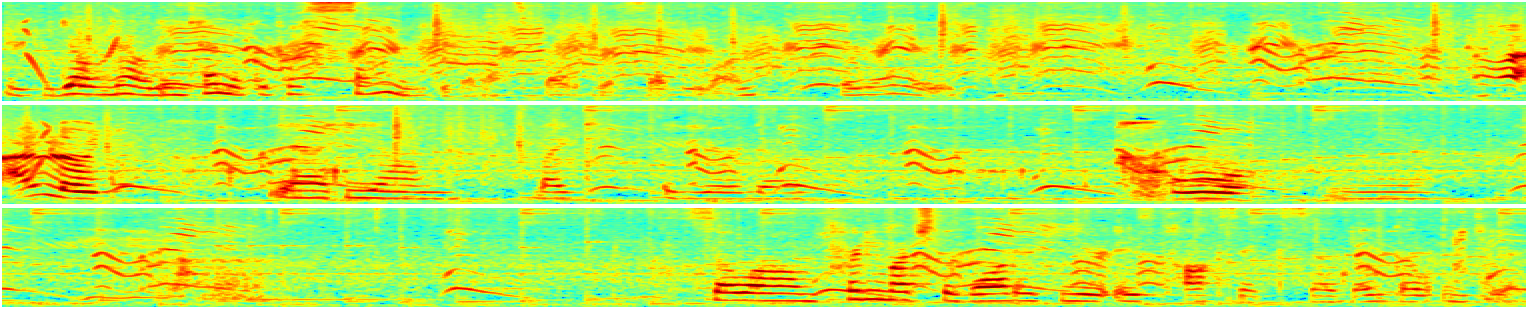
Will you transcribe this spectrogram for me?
If you don't know, Nintendo could put sound to the Let's Play this, everyone. Hooray. Oh, I I don't know. Yeah, he, um, like, a year ago. Cool. So, um, pretty much the water here is toxic, so don't go into it.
